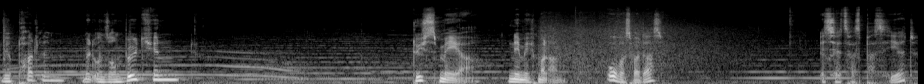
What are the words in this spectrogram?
Wir paddeln mit unserem Bötchen Durchs Meer, nehme ich mal an. Oh, was war das? Ist jetzt was passiert?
